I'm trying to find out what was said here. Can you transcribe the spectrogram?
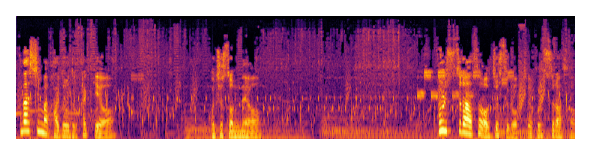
하나씩만 가져오도록 할게요. 어쩔 수 없네요. 홀스라서 어쩔 수가 없어요 홀스라서.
